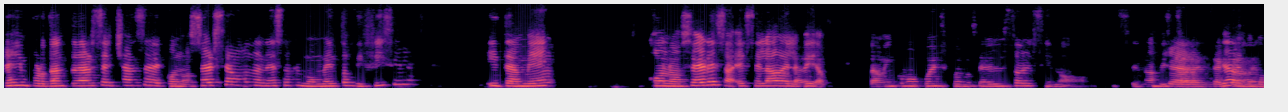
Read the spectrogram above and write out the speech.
es importante darse el chance de conocerse a uno en esos momentos difíciles y también conocer esa, ese lado de la vida. También cómo puedes conocer el sol si no, si no has visto claro, exactamente.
